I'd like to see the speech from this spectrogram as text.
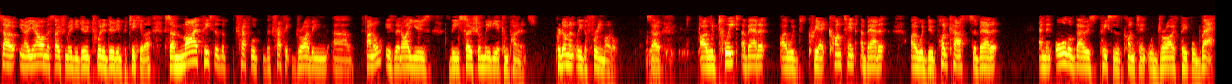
So, you know, you know, I'm a social media dude, Twitter dude in particular. So my piece of the traffic, the traffic driving uh, funnel is that I use the social media components, predominantly the free model. So I would tweet about it. I would create content about it. I would do podcasts about it. And then all of those pieces of content would drive people back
